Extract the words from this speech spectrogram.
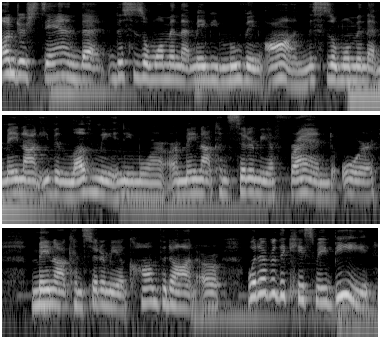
understand that this is a woman that may be moving on. This is a woman that may not even love me anymore, or may not consider me a friend, or may not consider me a confidant, or whatever the case may be.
